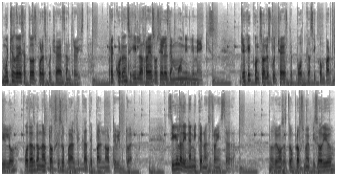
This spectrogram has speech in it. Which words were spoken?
Muchas gracias a todos por escuchar esta entrevista. Recuerden seguir las redes sociales de MX, ya que con solo escuchar este podcast y compartirlo, podrás ganar tu acceso para el Tecate Pal Norte virtual. Sigue la dinámica en nuestro Instagram. Nos vemos hasta un próximo episodio.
